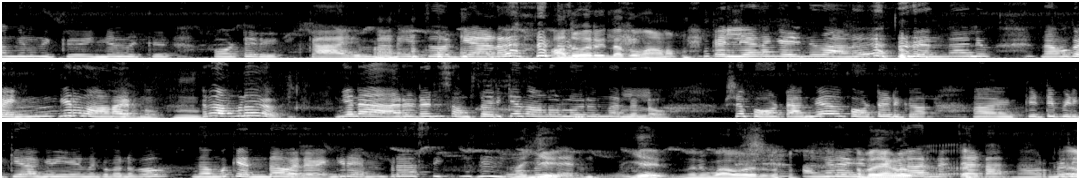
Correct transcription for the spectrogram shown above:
അങ്ങനെ നിൽക്ക് ഇങ്ങനെ നിൽക്ക് ഫോട്ടോ എടുക്കുക കാര്യം പ്രണയിച്ചതൊക്കെയാണ്. കല്യാണം കഴിഞ്ഞതാണ്. എന്നാലും നമുക്ക് ഭയങ്കര നാണായിരുന്നു. നമ്മൾ ഇങ്ങനെ ആരുടെ സംസാരിക്കാൻ നല്ലല്ലോ പക്ഷെ ഫോട്ടോ അങ്ങനെ ഫോട്ടോ എടുക്കുക കെട്ടിപ്പിടിക്കുക അങ്ങനെ എന്നൊക്കെ പറഞ്ഞപ്പോ നമുക്ക് എന്താ പോലെ? ഭയങ്കര എംബ്രാസിങ് അങ്ങനെ ചേട്ടാ നോർമലി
